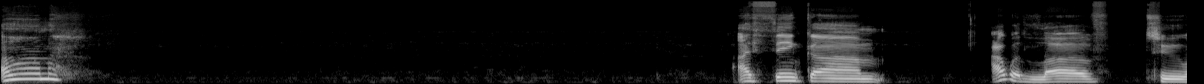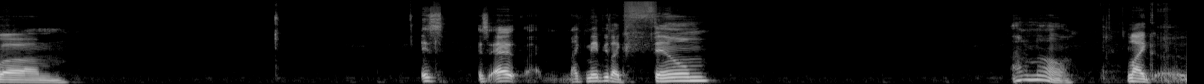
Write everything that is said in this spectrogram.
Um I think um, I would love to. Um, it's it's at like maybe like film. I don't know, like uh,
